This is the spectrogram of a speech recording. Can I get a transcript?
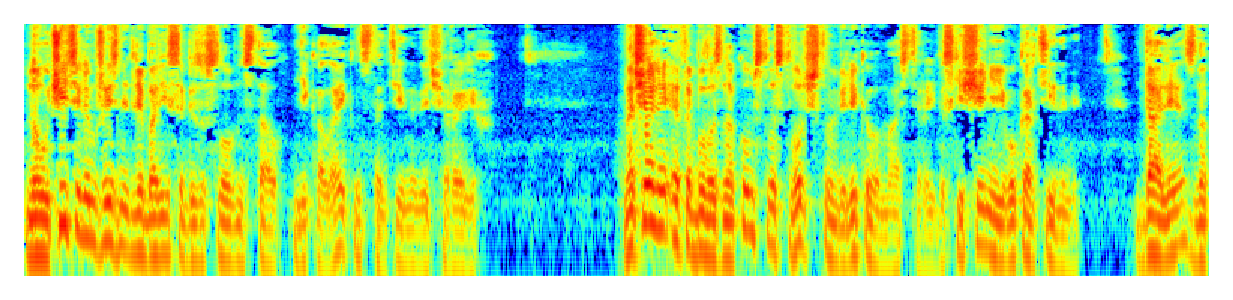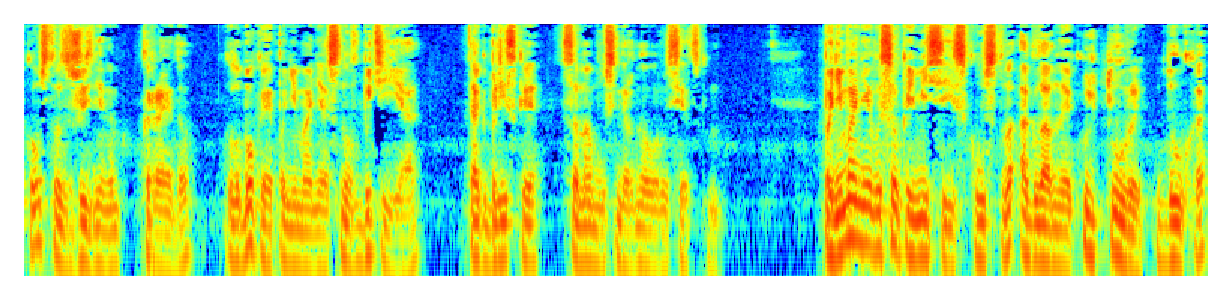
Но учителем жизни для Бориса, безусловно, стал Николай Константинович Рерих. Вначале это было знакомство с творчеством великого мастера и восхищение его картинами. Далее знакомство с жизненным кредо, глубокое понимание основ бытия, так близкое самому Смирнову-Русецкому. Понимание высокой миссии искусства, а главное культуры духа,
